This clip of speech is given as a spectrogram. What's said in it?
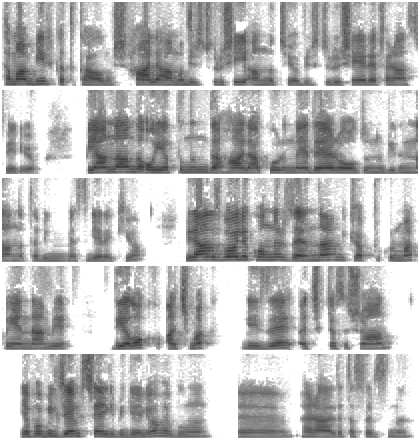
tamam bir katı kalmış hala ama bir sürü şeyi anlatıyor, bir sürü şeye referans veriyor bir yandan da o yapının da hala korunmaya değer olduğunu birinin anlatabilmesi gerekiyor. Biraz böyle konular üzerinden bir köprü kurmak ve yeniden bir diyalog açmak bize açıkçası şu an yapabileceğimiz şey gibi geliyor ve bunun e, herhalde tasarısını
